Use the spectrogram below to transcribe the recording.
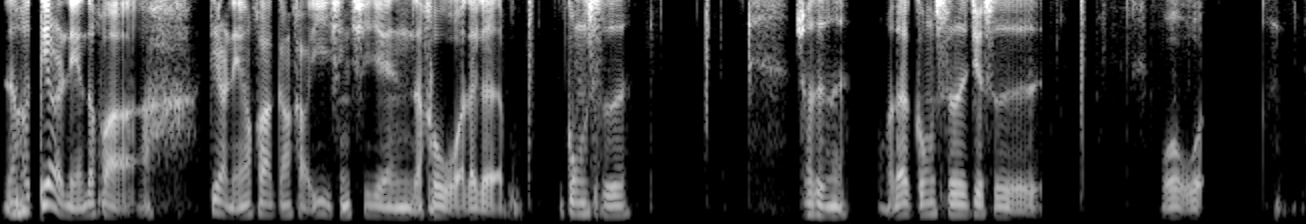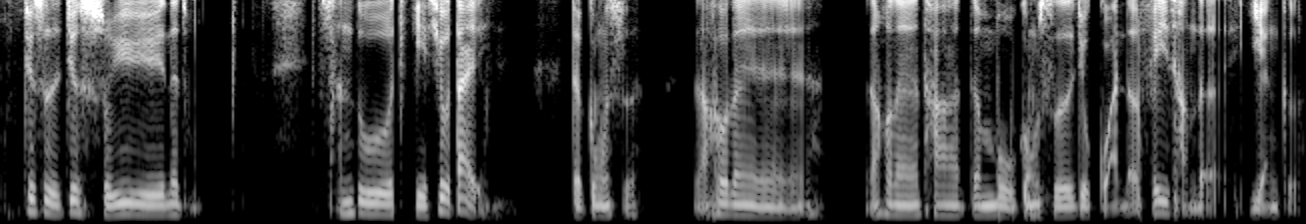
然后第二年的话，第二年的话刚好疫情期间，然后我那个 公司，说真的，我的公司就是 我我就是就是属于那种成都铁锈带的公司，然后呢。然后呢，他的母公司就管得非常的严格，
